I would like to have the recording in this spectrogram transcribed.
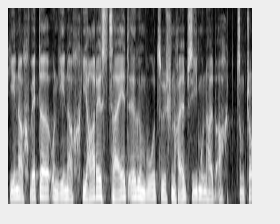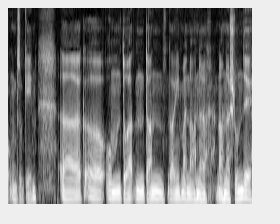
je nach Wetter und je nach Jahreszeit, irgendwo zwischen halb sieben und halb acht zum Joggen zu gehen, äh, äh um dort dann, sage ich mal, nach einer einer, nach einer Stunde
